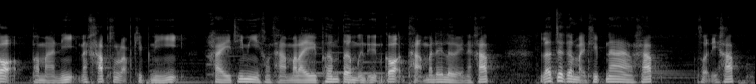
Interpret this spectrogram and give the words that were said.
ก็ประมาณนี้นะครับสำหรับคลิปนี้ ใครที่มีคำถามอะไรเพิ่มเติมอื่นๆ ก็ถามมาได้เลยนะครับแล้วเจอกันใหม่คลิปหน้านครับ สวัสดีครับ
